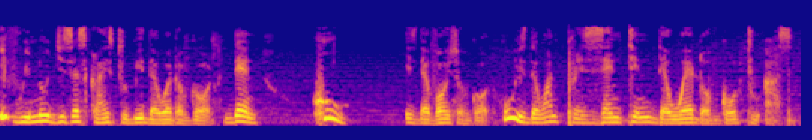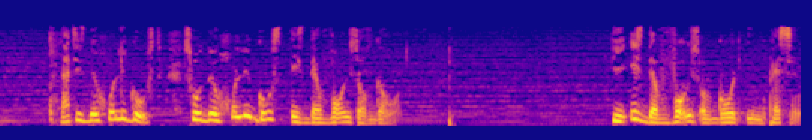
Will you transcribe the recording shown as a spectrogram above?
if we know jesus christ to be the word of god then who is the voice of god? Who is the one presenting the word of god to us that is the Holy Ghost. So the Holy Ghost is the voice of God. He is the voice of God in person.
